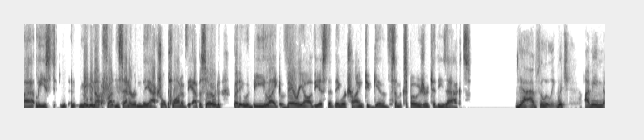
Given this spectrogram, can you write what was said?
uh, at least maybe not front and center in the actual plot of the episode but it would be like very obvious that they were trying to give some exposure to these acts yeah absolutely which I mean,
